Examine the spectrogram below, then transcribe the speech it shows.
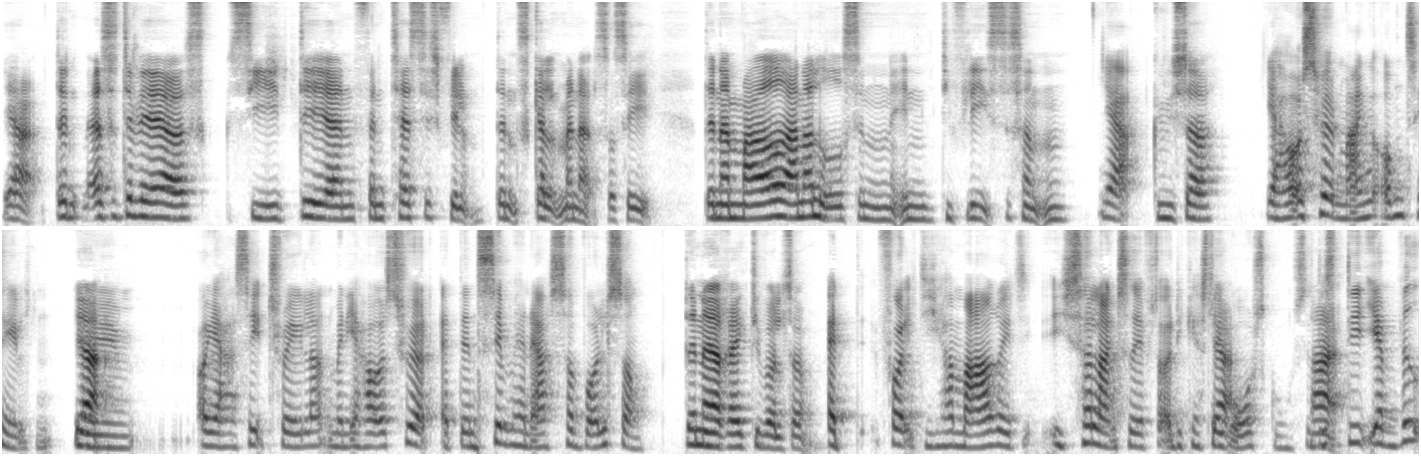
Ja, den, altså det vil jeg også sige, det er en fantastisk film. Den skal man altså se. Den er meget anderledes end, end de fleste sådan Ja, gyser. jeg har også hørt mange omtale den. Ja. Øh, og jeg har set traileren, men jeg har også hørt, at den simpelthen er så voldsom, Den er rigtig voldsom. at folk de har mareridt i så lang tid efter, og de kan slet ikke Ja. overskue. Så det, det, jeg ved,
